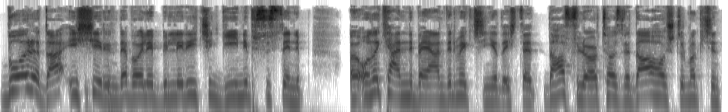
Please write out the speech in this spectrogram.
Bu arada iş yerinde böyle birileri için giyinip süslenip ona kendini beğendirmek için ya da işte daha flörtöz ve daha hoş durmak için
